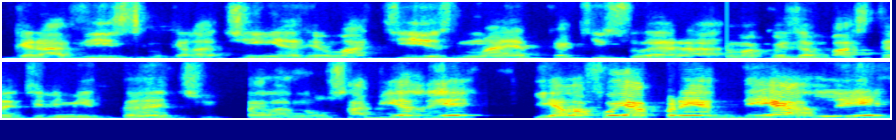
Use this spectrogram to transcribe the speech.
gravíssimo que ela tinha, reumatismo, numa época que isso era uma coisa bastante limitante. Ela não sabia ler. E ela foi aprender a ler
